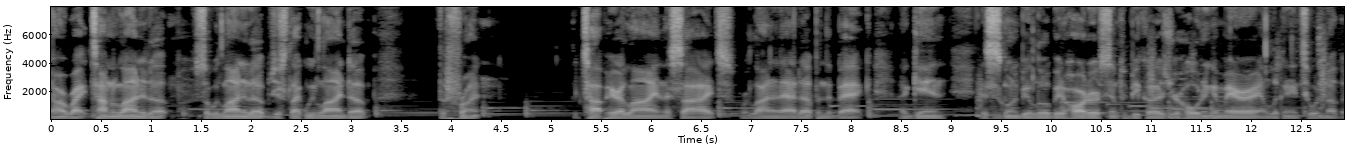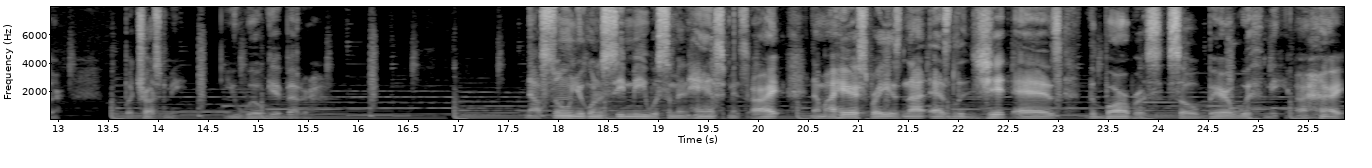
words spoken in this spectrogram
All right, time to line it up. So we line it up just like we lined up the front, the top hairline, the sides. We're lining that up in the back. Again, this is going to be a little bit harder simply because you're holding a mirror and looking into another. But trust me, you will get better. Now soon you're going to see me with some enhancements, all right? Now my hairspray is not as legit as the barbers, so bear with me, all right?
